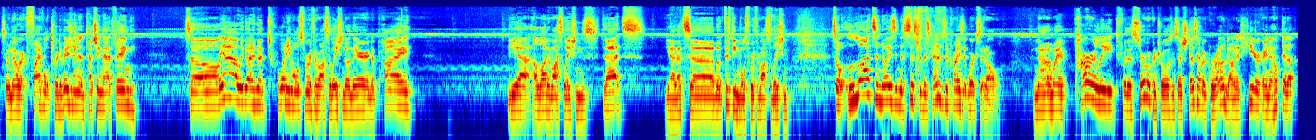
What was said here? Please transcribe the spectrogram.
So now we're at 5 volt per division and touching that thing so yeah, we got a good 20 volts worth of oscillation on there and a Pi. Yeah, a lot of oscillations. That's, yeah, that's uh, about 15 volts worth of oscillation. So lots of noise in the system. It's kind of a surprise it works at all. Now my power lead for the servo controls and such does have a ground on it here and I hooked that up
